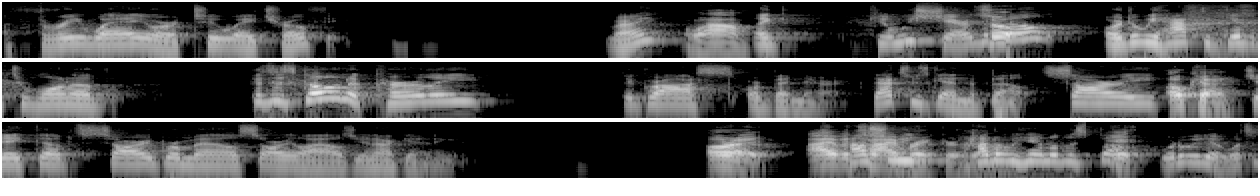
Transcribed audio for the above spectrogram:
a three way or a two way trophy, right? Wow. Like, can we share the So- belt, or do we have to give it to one of? Because it's going to Kerley, DeGrasse, or Bednarek. That's who's getting the belt. Sorry, okay. Jacobs. Sorry, Bromell. Sorry, Lyles. You're not getting it. All right. I have a How, should we- tiebreaker. how do we handle this belt? What do we do? What's a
